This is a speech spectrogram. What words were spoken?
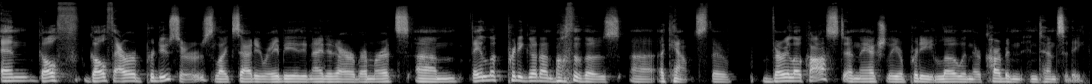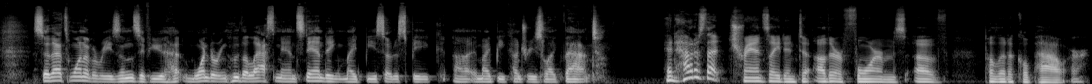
And Gulf Gulf Arab producers like Saudi Arabia, the United Arab Emirates, um, they look pretty good on both of those uh, accounts. They're very low cost and they actually are pretty low in their carbon intensity. So that's one of the reasons. If you're wondering who the last man standing might be, so to speak, uh, it might be countries like that. And how does that translate into other forms of political power?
